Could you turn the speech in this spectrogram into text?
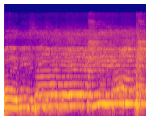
ಬರಿಸಾರೆ ಅಯ್ಯೋರೆ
